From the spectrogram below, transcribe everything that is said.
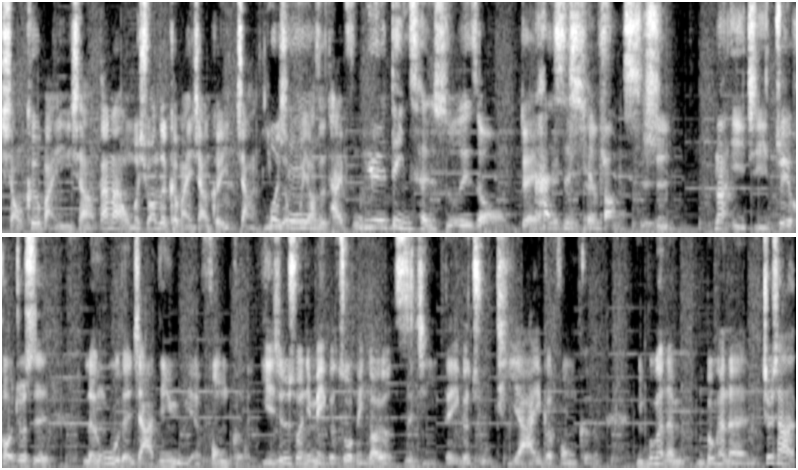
小刻板印象。当然，我们希望这刻板印象可以降低，或者不要是太负面。约定成熟的一种对看事情的方式。是。那以及最后就是人物的假定语言风格，也就是说你每个作品都要有自己的一个主题啊，一个风格。你不可能，你不可能，就像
